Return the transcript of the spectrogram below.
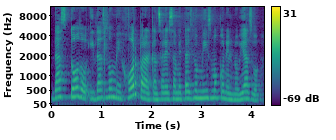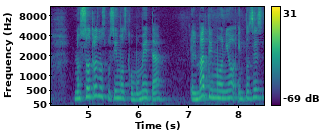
Das todo y das lo mejor para alcanzar esa meta. Es lo mismo con el noviazgo. Nosotros nos pusimos como meta el matrimonio, entonces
